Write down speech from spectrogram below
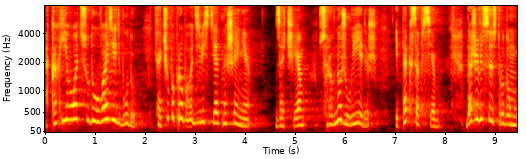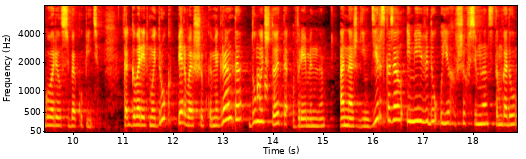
а как его отсюда увозить буду? Хочу попробовать завести отношения. Зачем? Все равно же уедешь. И так совсем. Даже весы с трудом уговорил себя купить. Как говорит мой друг, первая ошибка мигранта – думать, что это временно. А наш гендир сказал, имея в виду уехавших в семнадцатом году,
